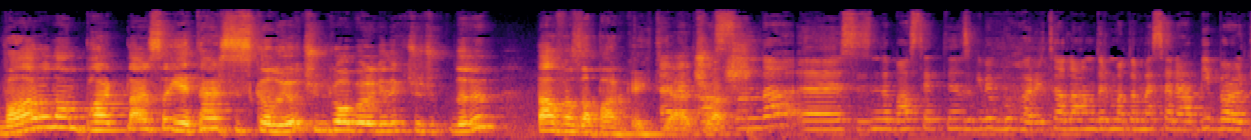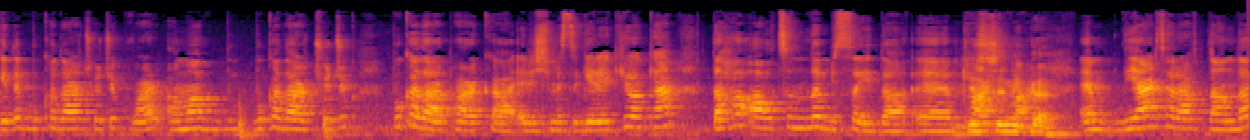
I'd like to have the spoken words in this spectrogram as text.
Var olan parklarsa yetersiz kalıyor. Çünkü o bölgedeki çocukların daha fazla parka ihtiyacı Evet var. aslında e, sizin de bahsettiğiniz gibi bu haritalandırmada mesela bir bölgede bu kadar çocuk var ama bu, bu kadar çocuk bu kadar parka erişmesi gerekiyorken daha altında bir sayıda e, park Kesinlikle. var. E, diğer taraftan da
